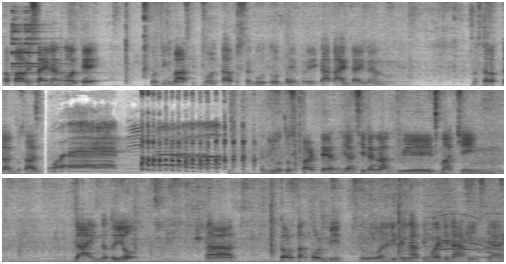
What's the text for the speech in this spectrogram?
Papawis tayo ng konti. Konting basketball. Tapos nagutom. Siyempre, kakain tayo ng masarap na almusal. Nagluto si partner. Yan, sinangag with matching daing na tuyo. At tortang corned beef. So, andito yung ating mga ginakis. Yan.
